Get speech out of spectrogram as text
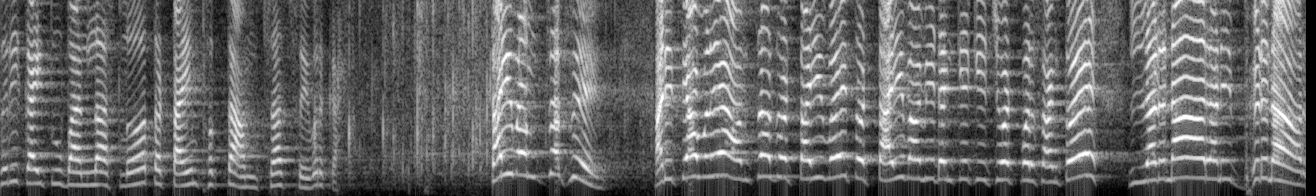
जरी काही तू बांधलं असलं तर टाइम फक्त आमचाच आहे बरं का. टाइम आमचाच आहे. आणि त्यामुळे आमचा जो टाईम आहे तो टाईम आम्ही डंके की चोट पर सांगतोय. लढणार आणि भिडणार.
